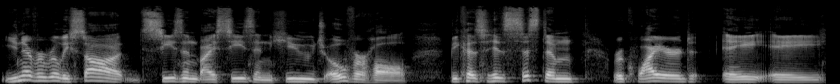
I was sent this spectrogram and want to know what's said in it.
you never really saw season by season huge overhaul because his system required a a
